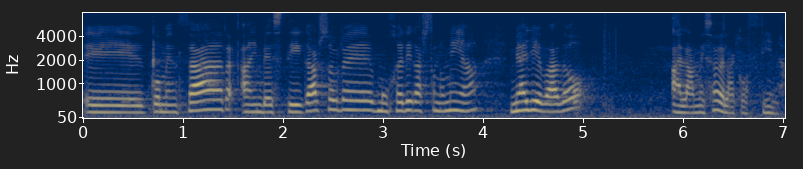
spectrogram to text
Eh, comenzar a investigar sobre mujer y gastronomía me ha llevado a la mesa de la cocina,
